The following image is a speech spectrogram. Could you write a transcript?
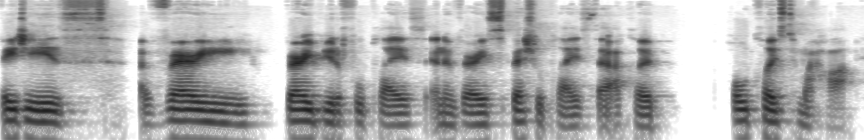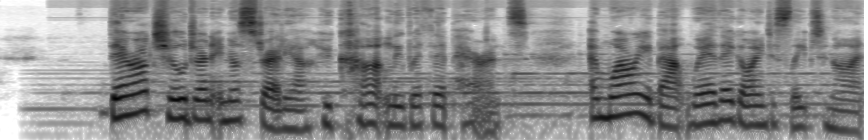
Fiji is a very, very beautiful place and a very special place that I hold close to my heart. There are children in Australia who can't live with their parents and worry about where they're going to sleep tonight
